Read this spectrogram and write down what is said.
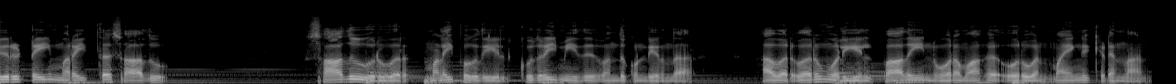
திருட்டை மறைத்த சாது. சாது ஒருவர் மலைப்பகுதியில் குதிரை மீது வந்து கொண்டிருந்தார். அவர் வரும் வழியில் பாதையின் ஓரமாக ஒருவன் மயங்கி கிடந்தான்.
